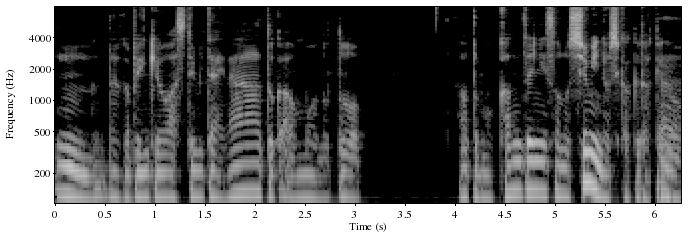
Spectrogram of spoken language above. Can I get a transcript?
うん、なんか勉強はしてみたいなとか思うのと、あともう完全にその趣味の資格だけど、うん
